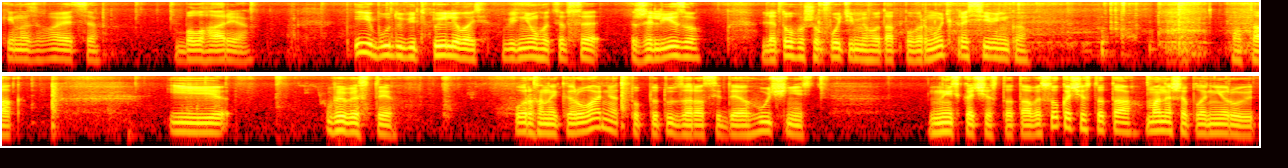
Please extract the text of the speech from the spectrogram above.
який називається Болгарія. І буду відпилювати від нього це все желізо для того, щоб потім його так повернути красивенько. Отак. І вивести органи керування. Тобто тут зараз іде гучність, низька частота, висока частота. У мене ще планують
